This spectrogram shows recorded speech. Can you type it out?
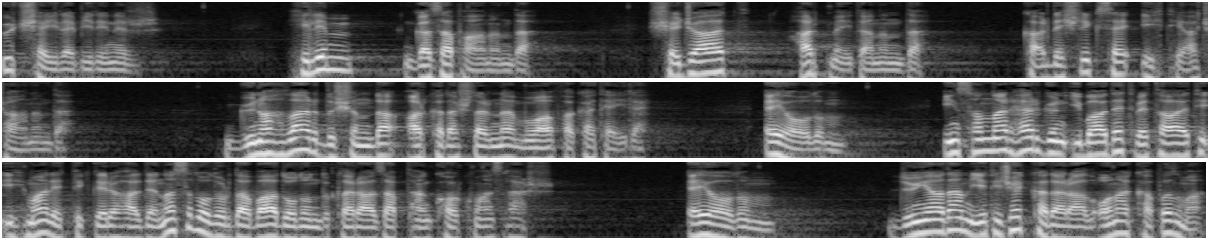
üç şeyle bilinir. Hilim gazap anında, şecaat harp meydanında, kardeşlikse ihtiyaç anında. Günahlar dışında arkadaşlarına muvaffakat eyle. Ey oğlum, insanlar her gün ibadet ve taati ihmal ettikleri halde nasıl olur da vaad olundukları azaptan korkmazlar? Ey oğlum, dünyadan yetecek kadar al ona kapılma.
